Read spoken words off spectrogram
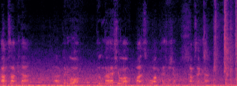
감사합니다. 어, 그리고 건강하시고 만수무강하십시오. 감사합니다.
